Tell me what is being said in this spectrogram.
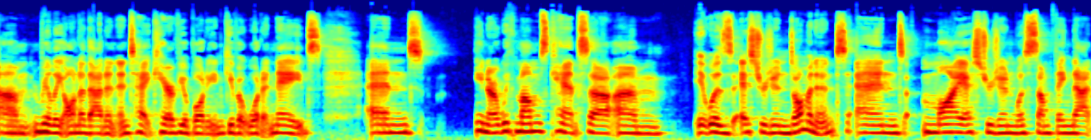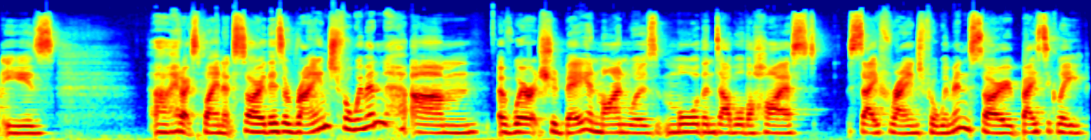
um, really honor that and, and, take care of your body and give it what it needs. And you know, with mum's cancer. Um, it was estrogen dominant, and my estrogen was something that is uh, how to explain it? So there's a range for women um, of where it should be, and mine was more than double the highest safe range for women. So basically,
